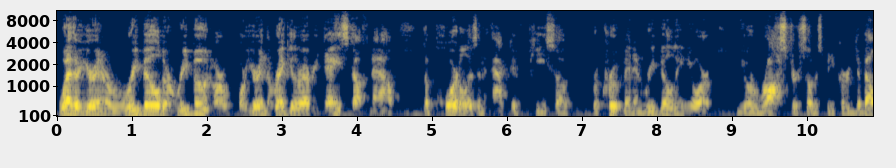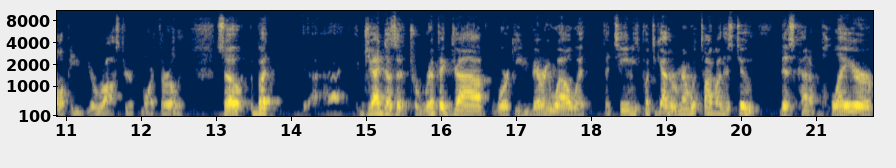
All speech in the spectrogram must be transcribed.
Whether you're in a rebuild or reboot or, or you're in the regular everyday stuff now, the portal is an active piece of recruitment and rebuilding your your roster, so to speak, or developing your roster more thoroughly. So, but uh, Jedd does a terrific job working very well with the team he's put together. Remember, we've talked about this too this kind of player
